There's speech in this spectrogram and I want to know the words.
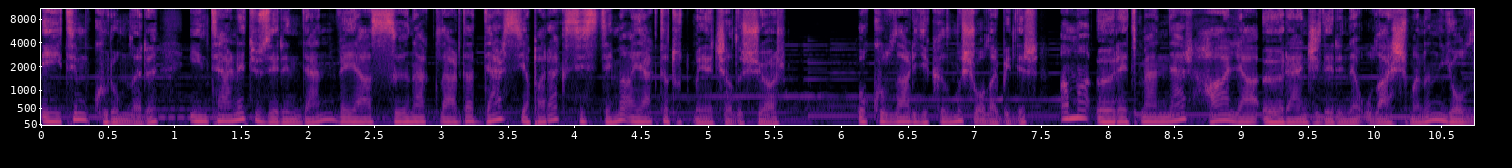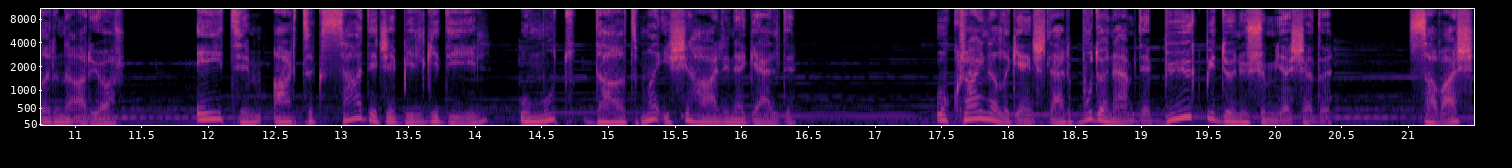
Eğitim kurumları internet üzerinden veya sığınaklarda ders yaparak sistemi ayakta tutmaya çalışıyor. Okullar yıkılmış olabilir ama öğretmenler hala öğrencilerine ulaşmanın yollarını arıyor. Eğitim artık sadece bilgi değil, umut dağıtma işi haline geldi. Ukraynalı gençler bu dönemde büyük bir dönüşüm yaşadı. Savaş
